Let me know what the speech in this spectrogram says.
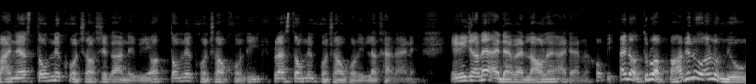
-3268 ကနေပြီးတော့3268ဒီ +3268 လက်ခံနိုင်တယ် integer နဲ့ item ပဲ long လဲ item ပဲဟုတ်ပြီအဲ့တော့သူတို့ကဘာဖြစ်လို့အဲ့လိုမျိုး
